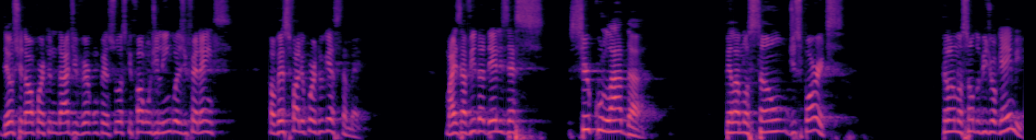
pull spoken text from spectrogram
Deus te dá a oportunidade de ver com pessoas que falam de línguas diferentes. Talvez fale o português também. Mas a vida deles é circulada pela noção de esportes, pela noção do videogame,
